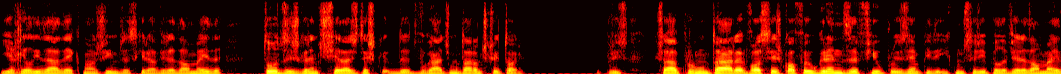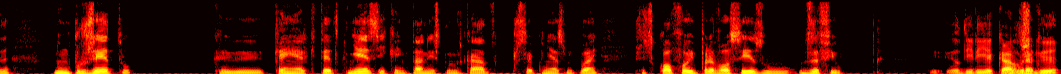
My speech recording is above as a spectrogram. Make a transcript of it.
e a realidade é que nós vimos a seguir à Vieira de Almeida, todas as grandes sociedades de advogados mudaram de escritório. E por isso, gostava de perguntar a vocês qual foi o grande desafio, por exemplo, e começaria pela Vieira de Almeida, num projeto que quem é arquiteto conhece e quem está neste mercado conhece muito bem. Por isso, qual foi para vocês o desafio? Eu diria, Carlos, que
